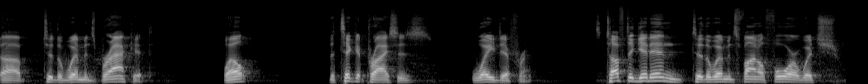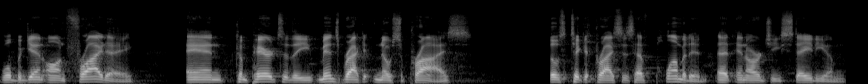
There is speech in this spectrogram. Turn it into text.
uh, to the women's bracket. Well, the ticket prices way different. It's tough to get into the women's final four, which will begin on Friday. And compared to the men's bracket, no surprise, those ticket prices have plummeted at NRG Stadium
